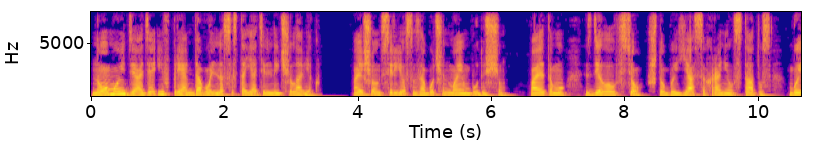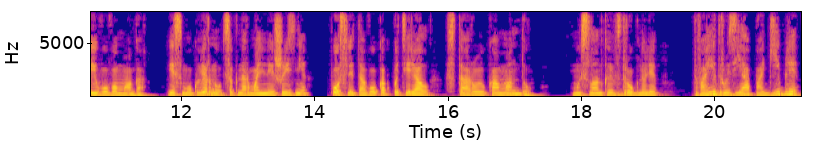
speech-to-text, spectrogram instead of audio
Но мой дядя и впрямь довольно состоятельный человек. А еще он всерьез озабочен моим будущим. Поэтому сделал все, чтобы я сохранил статус боевого мага и смог вернуться к нормальной жизни после того, как потерял старую команду. Мы с Ланкой вздрогнули. «Твои друзья погибли?»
